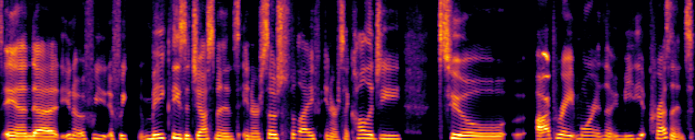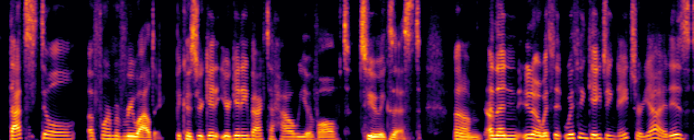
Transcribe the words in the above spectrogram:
And uh, you know if we if we make these adjustments in our social life in our psychology to operate more in the immediate present that's still a form of rewilding because you're getting you're getting back to how we evolved to exist um, yeah. and then you know with it with engaging nature yeah it is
